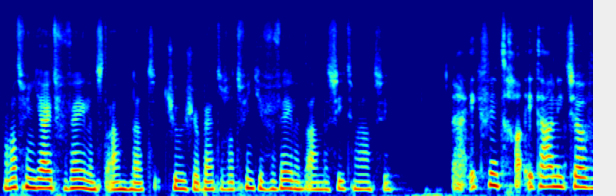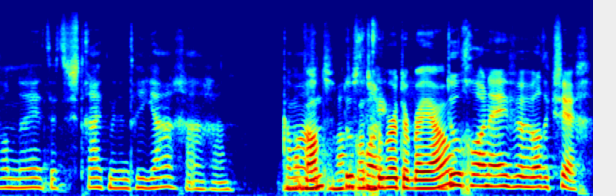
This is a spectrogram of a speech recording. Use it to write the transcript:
En Wat vind jij het vervelendst aan dat choose your battles? Wat vind je vervelend aan de situatie? Ja, ik, vind, ik hou niet zo van de hele tijd de strijd met een driejarige aangaan. Come on, Want, wat- doe, wat gewoon, gebeurt er bij jou? doe gewoon even wat ik zeg.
